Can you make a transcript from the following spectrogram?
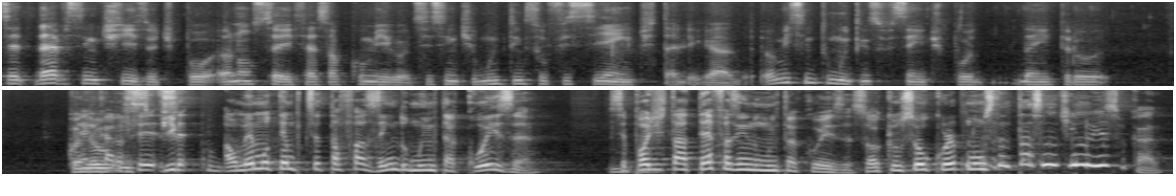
você deve sentir isso, tipo, eu não sei se é só comigo, se sentir muito insuficiente, tá ligado? Eu me sinto muito insuficiente, tipo, dentro. Quando é, cara, eu cê, explico... cê, ao mesmo tempo que você tá fazendo muita coisa, você uhum. pode estar tá até fazendo muita coisa, só que o seu corpo não tá sentindo isso, cara.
